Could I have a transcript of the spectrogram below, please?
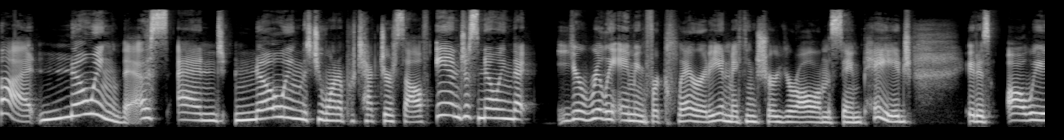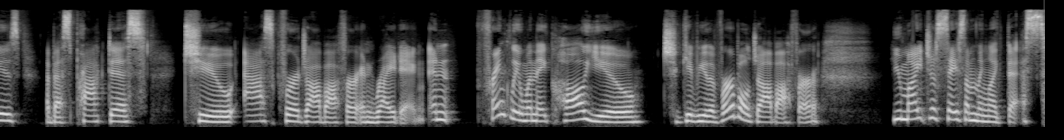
but knowing this and knowing that you want to protect yourself and just knowing that you're really aiming for clarity and making sure you're all on the same page, it is always a best practice to ask for a job offer in writing. And frankly, when they call you to give you the verbal job offer, you might just say something like this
